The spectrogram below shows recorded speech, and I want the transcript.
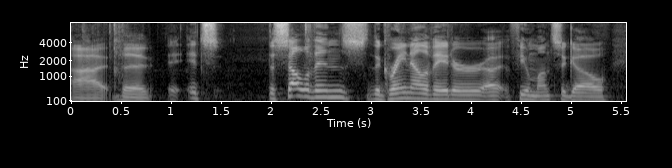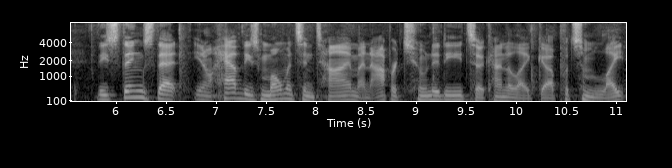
uh, the it's the Sullivans, the grain elevator uh, a few months ago. These things that you know have these moments in time, an opportunity to kind of like uh, put some light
